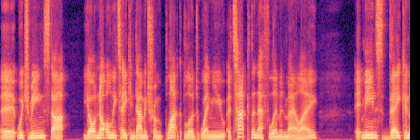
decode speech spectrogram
uh, which means that you're not only taking damage from Black Blood when you attack the Nephilim in melee, it means they can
